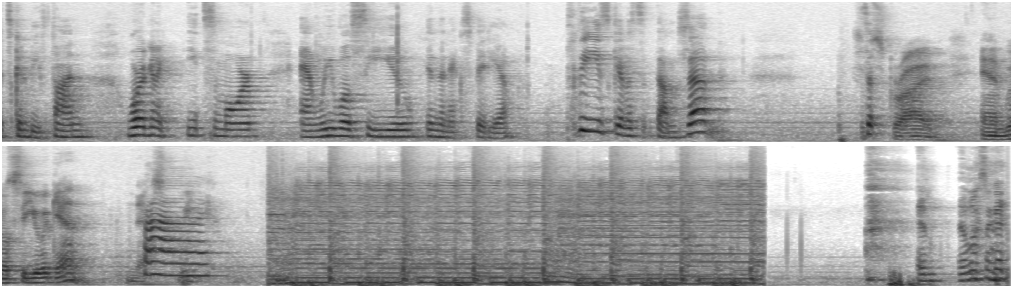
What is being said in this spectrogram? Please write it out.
It's going to be fun. We're going to eat some more, and we will see you in the next video. Please give us a thumbs up. subscribe, and we'll see you again next Bye. week. It, it looks like a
